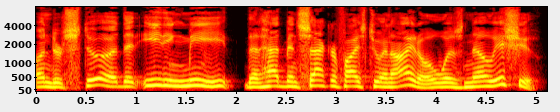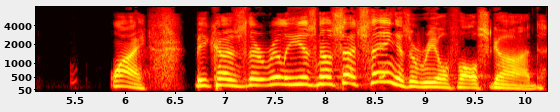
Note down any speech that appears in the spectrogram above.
understood that eating meat that had been sacrificed to an idol was no issue. Why? Because there really is no such thing as a real false God.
